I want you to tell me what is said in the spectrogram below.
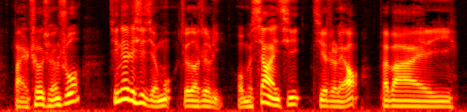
“百车全说”。今天这期节目就到这里，我们下一期接着聊，拜拜。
